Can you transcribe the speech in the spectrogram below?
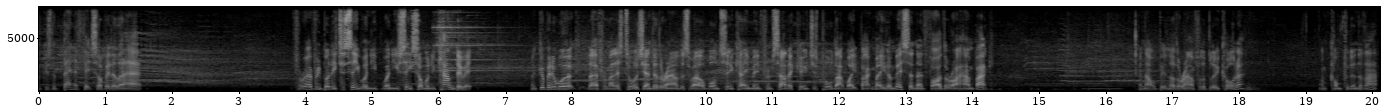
because the benefits of it are there for everybody to see when you when you see someone who can do it. A good bit of work there from Ellis towards the end of the round as well. 1-2 came in from Sadiku, just pulled that weight back, made a miss, and then fired the right hand back. And that will be another round for the blue corner. I'm confident of that.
